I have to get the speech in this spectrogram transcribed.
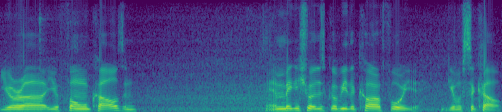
your uh, your phone calls and and making sure this is going to be the car for you. Give us a call.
